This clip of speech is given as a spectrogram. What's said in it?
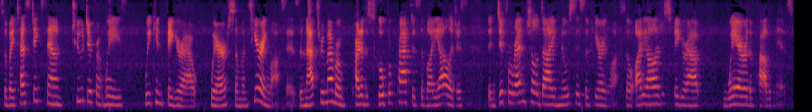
So by testing sound two different ways, we can figure out where someone's hearing loss is. And that's, remember, part of the scope of practice of audiologists, the differential diagnosis of hearing loss. So audiologists figure out where the problem is.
